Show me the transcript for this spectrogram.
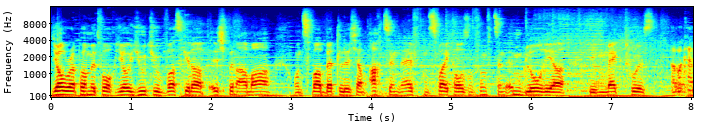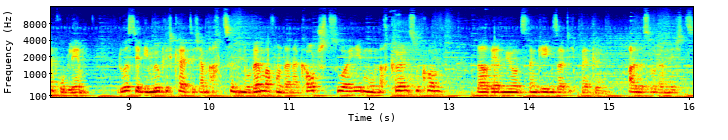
Yo Rapper Mittwoch, yo YouTube, was geht ab? Ich bin Amar und zwar battle ich am 18.11.2015 im Gloria gegen Mac Twist. Aber kein Problem. Du hast ja die Möglichkeit, dich am 18. November von deiner Couch zu erheben, um nach Köln zu kommen. Da werden wir uns dann gegenseitig betteln. Alles oder nichts.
